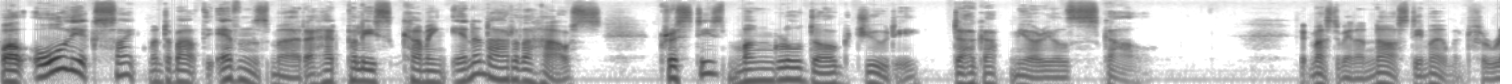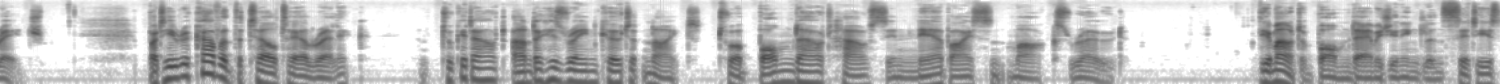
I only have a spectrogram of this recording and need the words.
while all the excitement about the Evans murder had police coming in and out of the house, Christie's mongrel dog Judy dug up Muriel's skull. It must have been a nasty moment for Reg. But he recovered the telltale relic and took it out under his raincoat at night to a bombed-out house in nearby St. Mark's Road. The amount of bomb damage in England's cities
